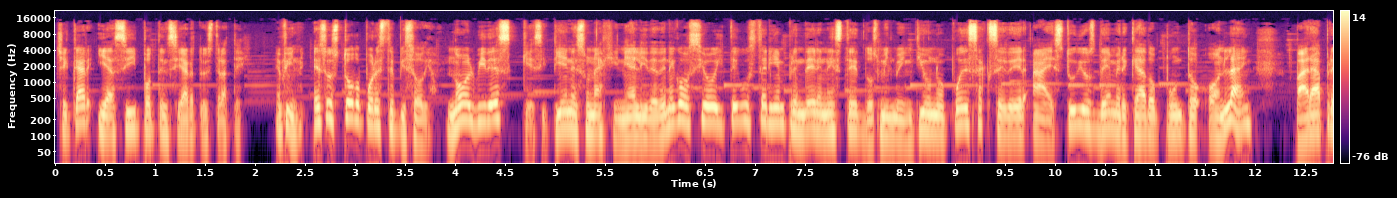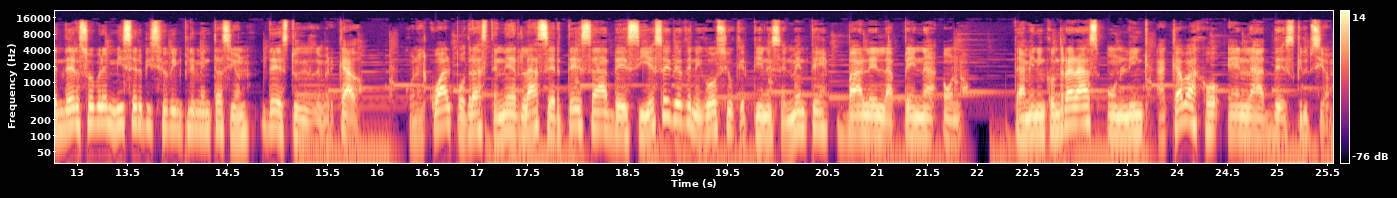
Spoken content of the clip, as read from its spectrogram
checar y así potenciar tu estrategia. En fin, eso es todo por este episodio. No olvides que si tienes una genial idea de negocio y te gustaría emprender en este 2021, puedes acceder a estudiosdemercado.online para aprender sobre mi servicio de implementación de estudios de mercado, con el cual podrás tener la certeza de si esa idea de negocio que tienes en mente vale la pena o no. También encontrarás un link acá abajo en la descripción.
